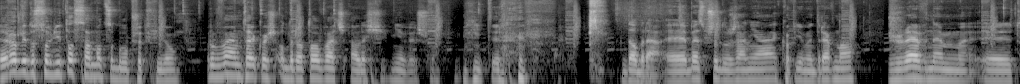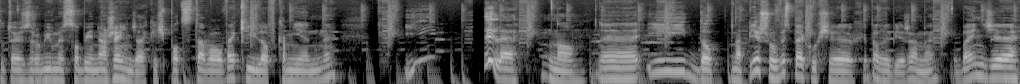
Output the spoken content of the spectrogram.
E, Robię dosłownie to samo, co było przed chwilą. Próbowałem to jakoś odratować, ale się nie wyszło. I tyle. Dobra, e, bez przedłużania kopiemy drewno. Drewnem tutaj zrobimy sobie narzędzia jakieś podstawowe, kilow kamienny. I tyle. No. E, I do, na pierwszą wyspę, jaką się chyba wybierzemy, będzie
